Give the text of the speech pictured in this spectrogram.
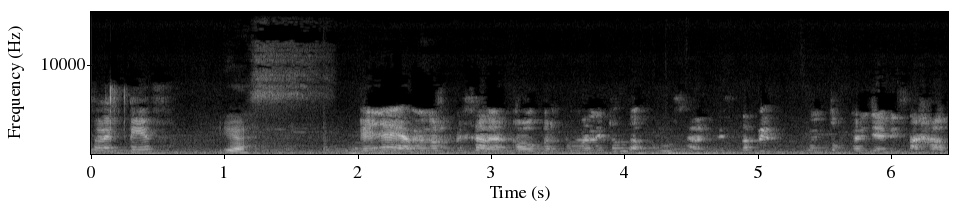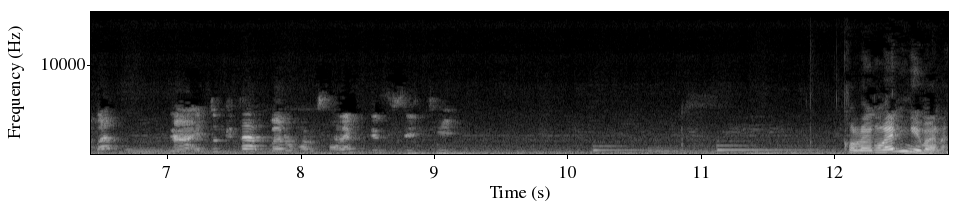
Selektif. Yes. kayaknya ya menurut misal ya kalau berteman itu nggak perlu selektif tapi untuk menjadi sahabat nah itu kita baru harus selektif sih Ci. Kalau yang lain gimana?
